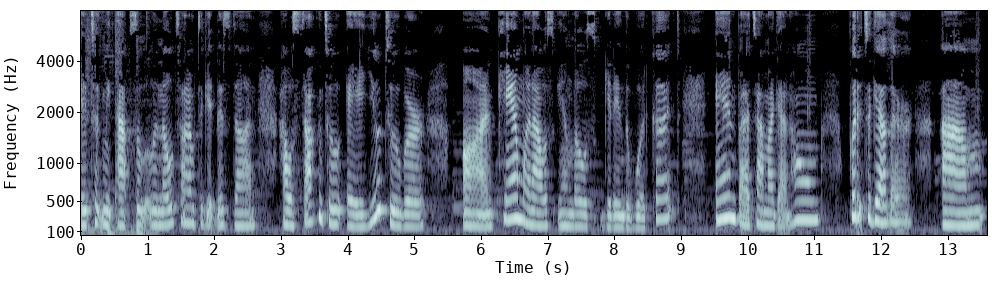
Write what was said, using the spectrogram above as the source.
it took me absolutely no time to get this done. I was talking to a YouTuber on cam when I was in Lowe's getting the wood cut. And by the time I got home, put it together, um,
